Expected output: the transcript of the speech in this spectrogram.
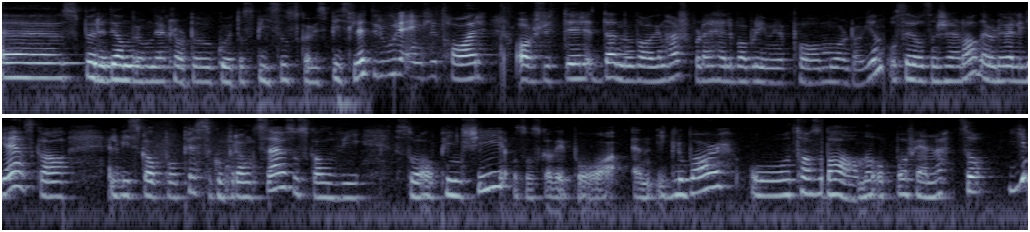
eh, spørre de andre om de har klart å gå ut og spise, så skal vi spise litt. Jeg tror jeg egentlig tar avslutter denne dagen her, så får det heller bare bli med på morgendagen og se hva som skjer da. Det blir veldig gøy. Skal, vi skal på pressekonferanse, så skal vi stå alpinski, og så skal vi på en iglobar og ta oss bane opp på fjellet. Så ja.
